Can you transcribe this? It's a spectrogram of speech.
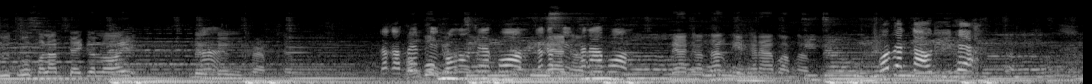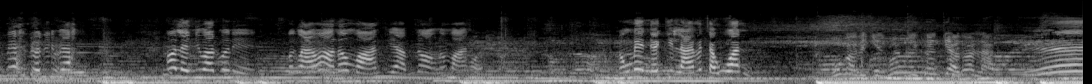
ยูทูบมาลำใจเกันร้อยหนึ่งหนึ่งครับครับ แล้วก็แฟนเพจของน้องแซกพร้อม แล้วก็เพจคณะพร้อมงานครับทั้งเพจคณะความครับว่าแม่เก่าดีแท้แม่ตัวดีแม่เอาเล่นอยู่วันมื่อนี้บางรายว่าเอาน้ำหวานเพียพี่น้องน้ำหวาน น้องเม่นจะกินหลายมันจะอ้วน ผมเอาไปกินผมกินเครื่องแก้วเท่านั้นแหละเอ๊ะ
